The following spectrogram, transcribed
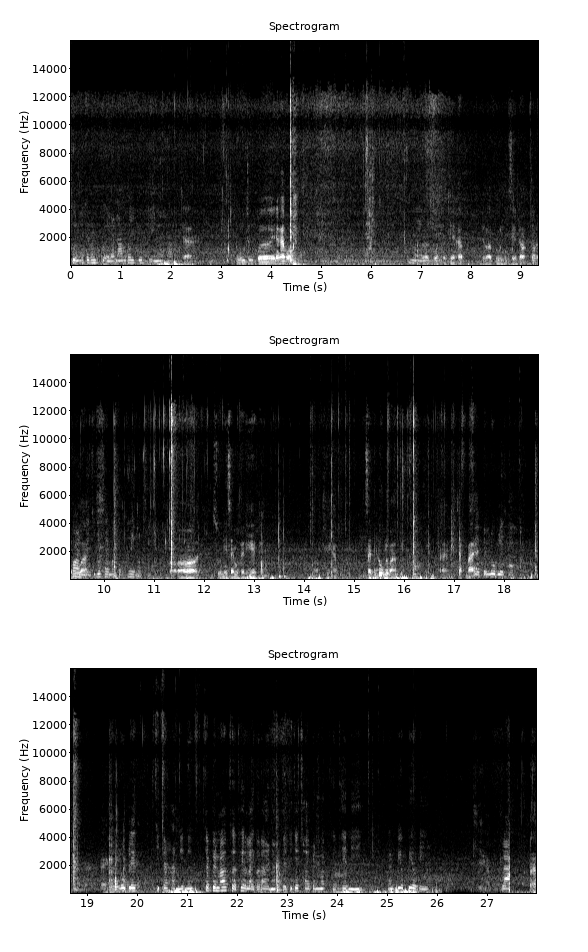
ตุ๋นให้มันเปื่อยแล้วน้ำก็ยุบเองนะคะจะ ตุ๋นจนเปื่อยนะครับผมนี่เราตุ๋นโอเคครับ เดี๋ยวเราตุ๋นเสร็จเดี๋ยวมาก่อดูนว่าจะใส่มะเขือเทศอ๋อสูตรนี้ใส่มะเขือเทศโอเคครับ ใส่เป็นลูกหรือเปล่าค่ะจัดไปใส่เป็นลูกเลยค่ะแต่ลูกเล็กที่จะหั่นนิดนึง จะเป็นมะเขือเทศอะไรก็ได้นะ แต่ที่จะใช้เป็นมะเขือเทศนี้ มันเปรี้ยวๆดีโอเคครับลาอ่า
